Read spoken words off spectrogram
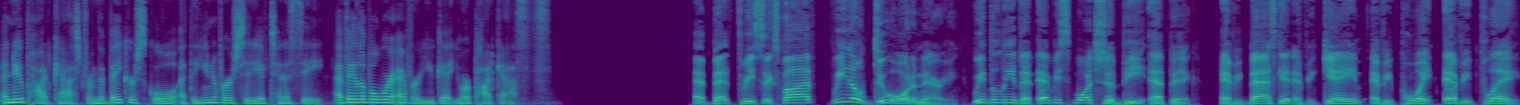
a new podcast from the Baker School at the University of Tennessee, available wherever you get your podcasts. At Bet365, we don't do ordinary. We believe that every sport should be epic. Every basket, every game, every point, every play.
